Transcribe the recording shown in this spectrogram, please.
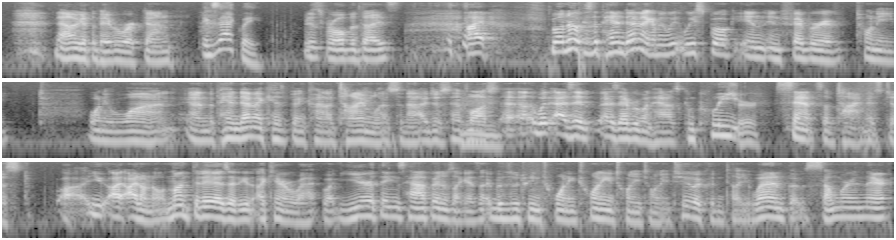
Now I get the paperwork done. exactly We just roll the dice. I well no, because the pandemic. I mean, we, we spoke in in February of 2021, and the pandemic has been kind of timeless, and I just have lost, uh, with as it, as everyone has, complete Sure. sense of time. It's just. Uh, you, I, I don't know what month it is. I, I can't remember what, what year things happened. It was like it was between 2020 and 2022. I couldn't tell you when, but it was somewhere in there.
